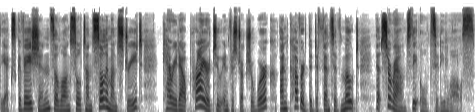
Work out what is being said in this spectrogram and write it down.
The excavations along Sultan Suleiman Street, carried out prior to infrastructure work, uncovered the defensive moat that surrounds the Old City walls.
